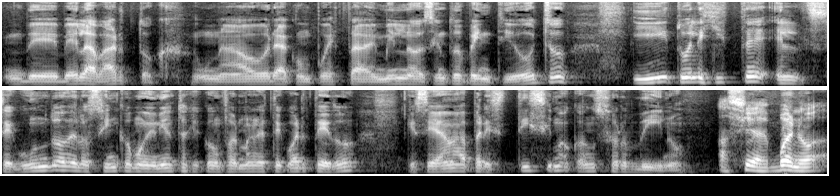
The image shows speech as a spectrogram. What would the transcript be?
de Bela Bartok, una obra compuesta en 1928 y tú elegiste el segundo de los cinco movimientos que conforman este cuarteto, que se llama Prestísimo Consordino. Así es. Bueno,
